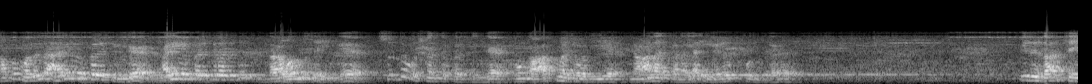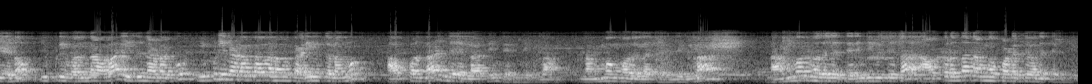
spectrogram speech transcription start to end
அப்ப முதல்ல அறிவை பெருக்குங்க. அறிவை பெருக்கிறதுக்கு தவம் செய்யுங்க. சுத்த உஷ்ணத்தை பெருக்குங்க. உங்க ஆத்ம ஜோதிய ஞானக்கனலை எழுப்புங்க. இதுதான் செய்யணும். இப்படி வந்தாதான் இது நடக்கும். இப்படி நடந்தாதான் நமக்கு அறிவு தொடங்கும். அப்பதான் இந்த எல்லாத்தையும் தெரிஞ்சுக்கலாம். நம்ம முதல்ல தெரிஞ்சுக்கலாம். நம்ம முதல்ல தெரிஞ்சுக்கிட்டு தான் அப்புறம் தான் நம்ம படைச்சவனை தெரிஞ்சுக்கணும்.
